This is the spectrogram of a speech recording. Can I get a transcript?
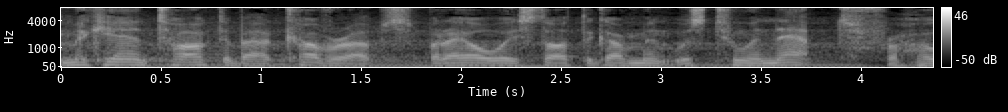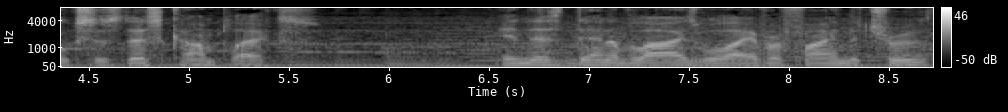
McCann talked about cover ups, but I always thought the government was too inept for hoaxes this complex. In this den of lies, will I ever find the truth?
